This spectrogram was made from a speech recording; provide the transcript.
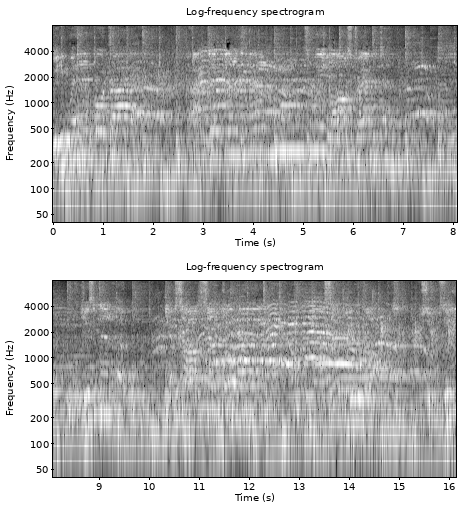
We went for a drive. I kept in the kissing and a hug. The you.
